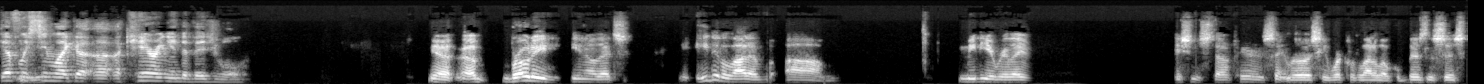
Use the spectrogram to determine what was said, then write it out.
definitely mm-hmm. seemed like a, a, caring individual. Yeah, uh, Brody. You know, that's he did a lot of um, media relation stuff here in St. Louis. He worked with a lot of local businesses.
